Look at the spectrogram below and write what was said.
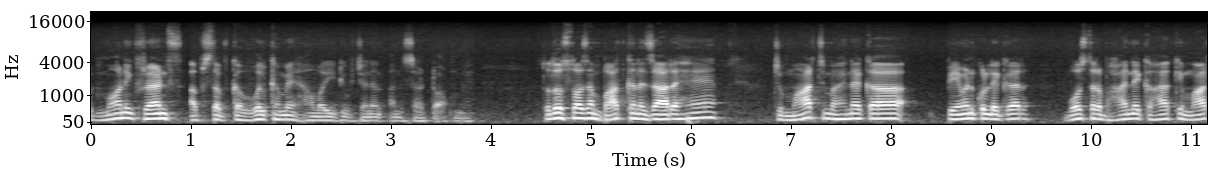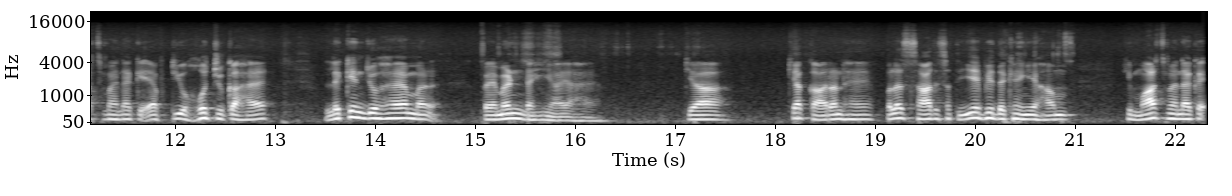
गुड मॉर्निंग फ्रेंड्स अब सबका वेलकम है हमारे यूट्यूब चैनल अनसर टॉक में। तो दोस्तों, आज हम बात करने जा रहे हैं, जो मार्च महीने का पेमेंट को लेकर बहुत सारे भाई ने कहा कि मार्च महीने के एफटीओ हो चुका है, लेकिन जो है पेमेंट नहीं आया है। क्या क्या कारण है? प्लस साथ ही साथ ये भी देखेंगे हम कि मार्च महीने का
